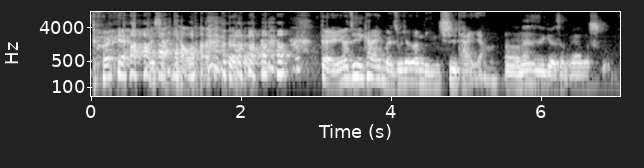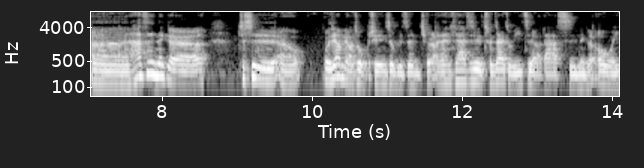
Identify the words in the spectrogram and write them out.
对呀、啊，会吓掉啊。对，因为最近看了一本书，叫做《凝视太阳》。嗯，那是一个什么样的书？呃，它是那个，就是呃，我这样描述我不确定是不是正确了，但是它是存在主义治疗大师那个欧文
